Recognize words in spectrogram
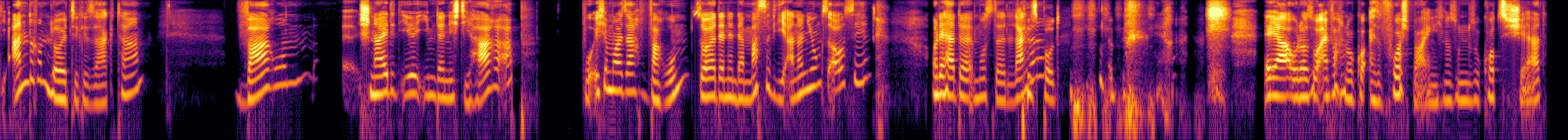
die anderen Leute gesagt haben, warum äh, schneidet ihr ihm denn nicht die Haare ab? Wo ich immer sage, warum soll er denn in der Masse wie die anderen Jungs aussehen? Und er hatte, musste lange, Pisspot. ja, oder so einfach nur, also furchtbar eigentlich, nur so, so kurz geschert.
